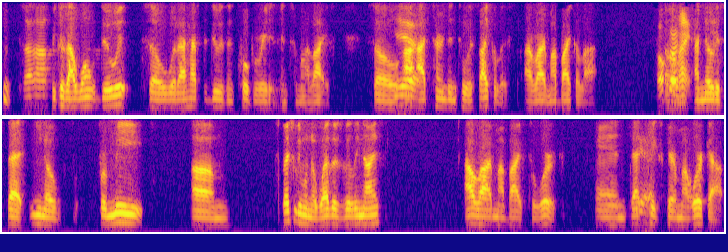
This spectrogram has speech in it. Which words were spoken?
Uh-huh. because I won't do it. So what I have to do is incorporate it into my life. So Yeah. I, I turned into a cyclist. I ride my bike a lot. Okay. Um, nice. I noticed that you know, for me, um, especially when the weather's really nice, I'll ride my bike to work, and that Yeah. takes care of my workout.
